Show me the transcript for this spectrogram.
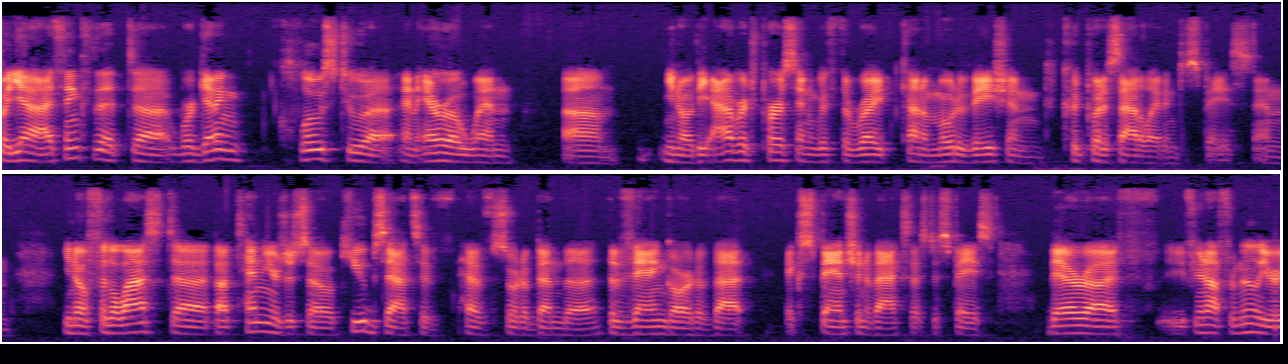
but yeah, I think that uh, we're getting close to a, an era when um, you know the average person with the right kind of motivation could put a satellite into space. And you know, for the last uh, about ten years or so, CubeSats have have sort of been the the vanguard of that expansion of access to space. they're uh, if, if, you're not familiar,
